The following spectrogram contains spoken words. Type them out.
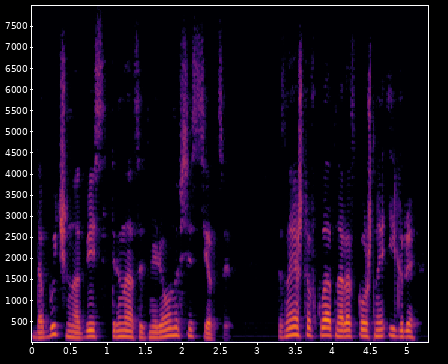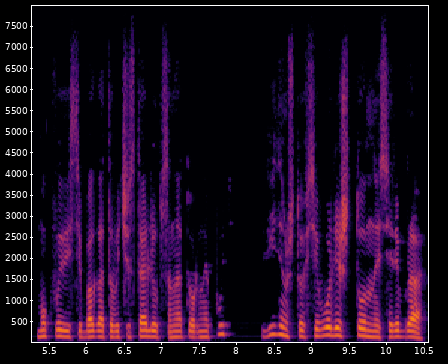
добычу на 213 миллионов сестерцев. Зная, что вклад на роскошные игры мог вывести богатого честолюбца на торный путь, видим, что всего лишь тонна серебра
